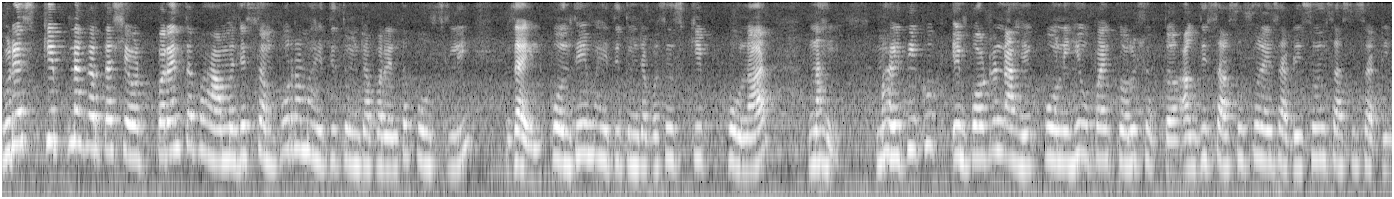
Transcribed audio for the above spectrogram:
व्हिडिओ स्किप न करता शेवटपर्यंत पहा म्हणजे संपूर्ण माहिती तुमच्यापर्यंत पोहोचली जाईल. कोणतीही माहिती तुमच्यापासून स्किप होणार नाही. माहिती खूप इम्पॉर्टंट आहे. कोणीही उपाय करू शकतं. अगदी सासू सुनेसाठी सून सासूसाठी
